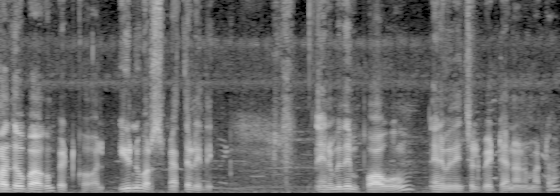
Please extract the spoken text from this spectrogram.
పదో భాగం పెట్టుకోవాలి. యూనివర్స్ మెథడ్ ఇది. ఎనిమిది పావు ఎనిమిది ఇంచులు పెట్టాను అనమాట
